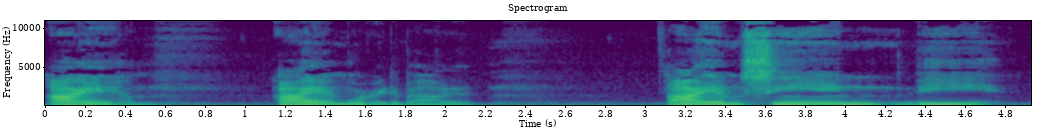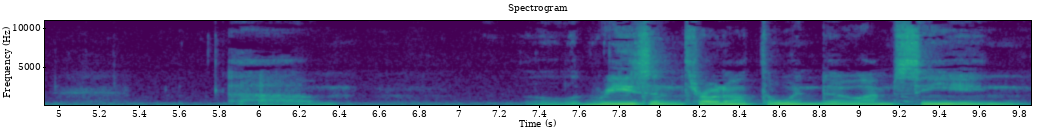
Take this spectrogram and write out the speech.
I am. I am worried about it. I am seeing the um, reason thrown out the window. I'm seeing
